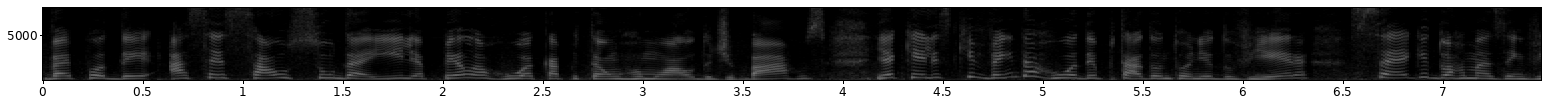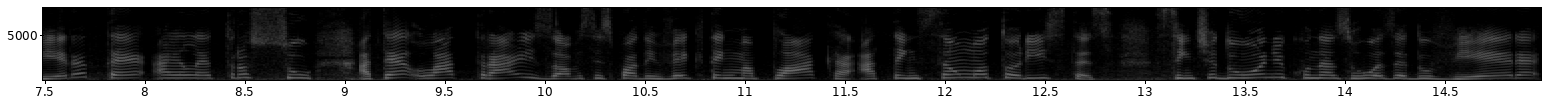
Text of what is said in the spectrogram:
vai poder acessar o sul da ilha pela rua Capitão Romualdo de Barros e aqueles que vêm da rua Deputado Antônio do Vieira, segue do Armazém Vieira até a Eletrosul. Até lá atrás, ó, vocês podem ver que tem uma placa, atenção motoristas, Sentido único nas ruas Edu Vieira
